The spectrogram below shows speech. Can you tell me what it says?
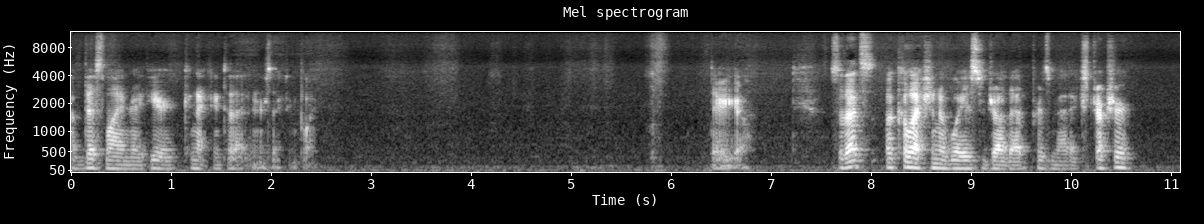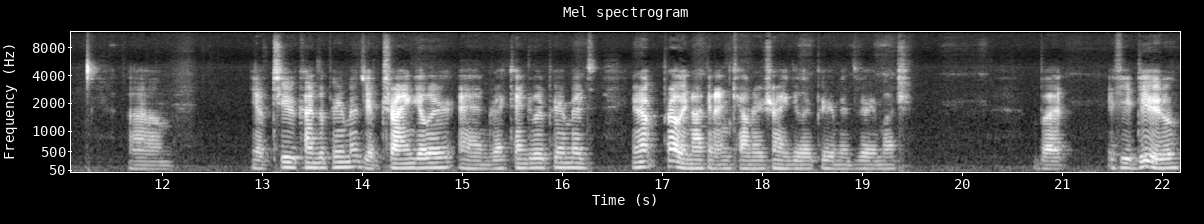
of this line right here connecting to that intersecting point. There you go. So that's a collection of ways to draw that prismatic structure. Um, you have two kinds of pyramids. You have triangular and rectangular pyramids. You're not probably not going to encounter triangular pyramids very much. But if you do,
